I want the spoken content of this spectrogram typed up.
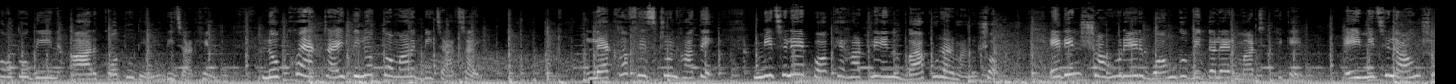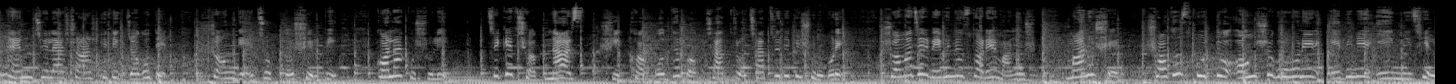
কতদিন আর কতদিন বিচারহীন? লক্ষ্য একটাই, তিলোত্তমার বিচার চাই। লেখা ফেস্টুন হাতে। মিছিলে পথে হাঁটলেন বাঁকুড়ার মানুষও। এদিন শহরের বঙ্গ বিদ্যালয়ের মাঠ থেকে এই মিছিলে অংশ নেন জেলার সাংস্কৃতিক জগতের সঙ্গে যুক্ত শিল্পী, কলাকুশলী, চিকিৎসক, নার্স, শিক্ষক, অধ্যাপক, ছাত্র, ছাত্রী থেকে শুরু করে সমাজের বিভিন্ন স্তরের মানুষ মানুষের স্বতঃস্ফূর্ত অংশগ্রহণের এদিনের এই মিছিল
